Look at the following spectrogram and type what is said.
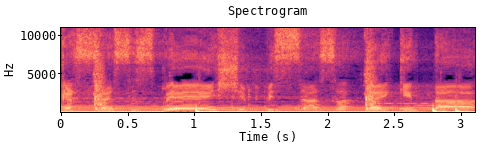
Kasi sa spaceship isasakay kita.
